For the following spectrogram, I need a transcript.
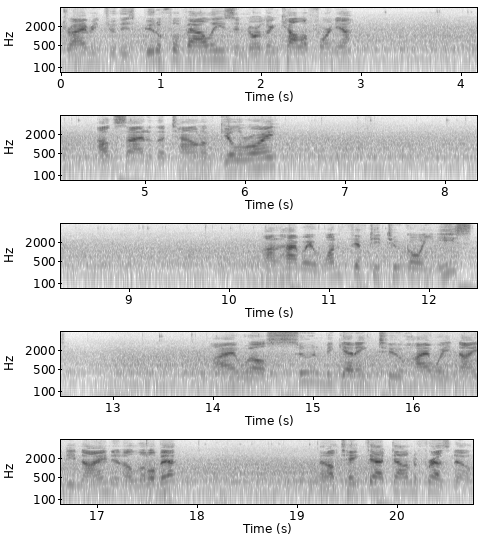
Driving through these beautiful valleys in Northern California outside of the town of Gilroy on Highway 152 going east. I will soon be getting to Highway 99 in a little bit and I'll take that down to Fresno.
